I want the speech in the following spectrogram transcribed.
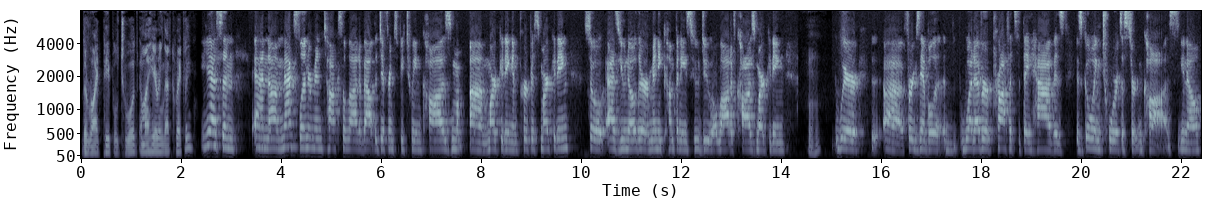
the right people toward. Am I hearing that correctly? Yes, and and um, Max Lenderman talks a lot about the difference between cause um, marketing and purpose marketing. So, as you know, there are many companies who do a lot of cause marketing. Mm-hmm. Where, uh, for example, whatever profits that they have is is going towards a certain cause. You know,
